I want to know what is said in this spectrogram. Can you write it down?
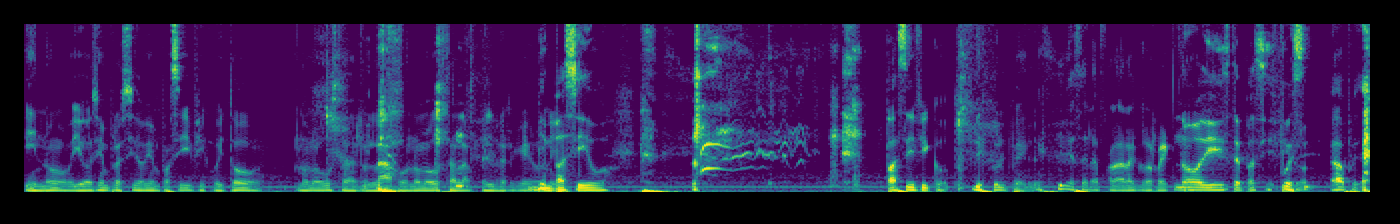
y no, yo siempre he sido bien pacífico y todo. No me gusta el relajo, no me gusta la- el vergueo. Bien ni- pasivo. Pacífico, disculpen. Esa es la palabra correcta. No dijiste pacífico. Pues sí. Ah, pues.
